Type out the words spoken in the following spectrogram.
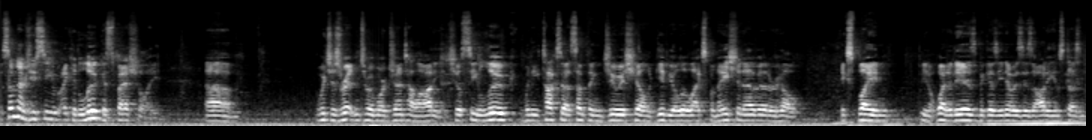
sometimes you see like in Luke especially, um, which is written to a more Gentile audience. You'll see Luke when he talks about something Jewish, he'll give you a little explanation of it, or he'll explain you know what it is because he knows his audience doesn't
